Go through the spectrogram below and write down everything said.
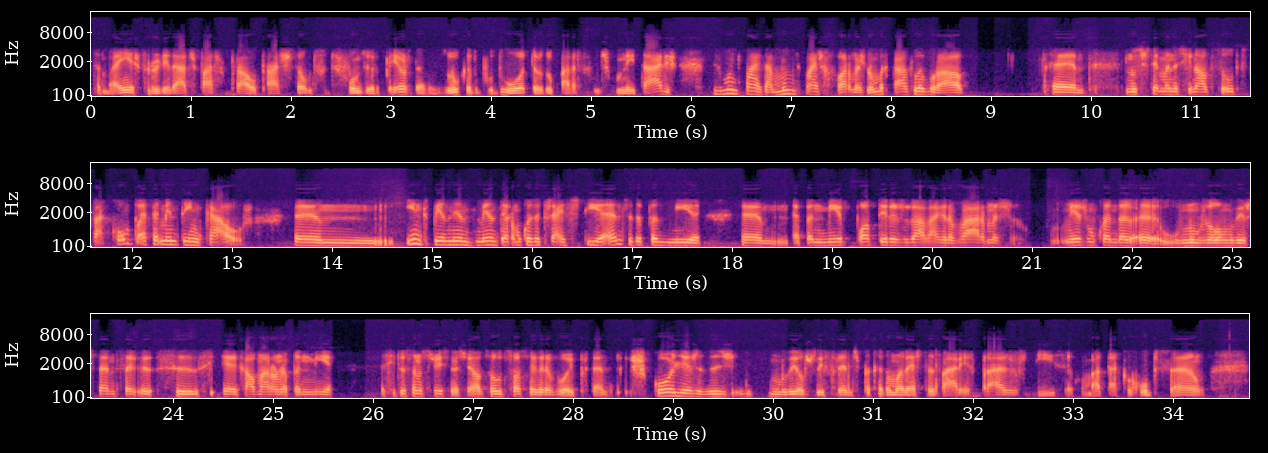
também as prioridades para, para, para a gestão dos fundos europeus, da Bazuca, do, do outro, do quadro de fundos comunitários, mas muito mais, há muito mais reformas no mercado laboral, no Sistema Nacional de Saúde que está completamente em caos, um, independentemente, era uma coisa que já existia antes da pandemia. Um, a pandemia pode ter ajudado a agravar, mas mesmo quando uh, os números ao longo deste ano se, se, se, acalmaram na pandemia, a situação no Serviço Nacional de Saúde só se agravou e, portanto, escolhas de modelos diferentes para cada uma destas áreas, para a justiça, combate à corrupção,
